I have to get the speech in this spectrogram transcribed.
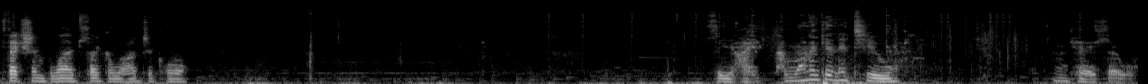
Infection, blood, psychological. See, I, I want to get into... Okay, so...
